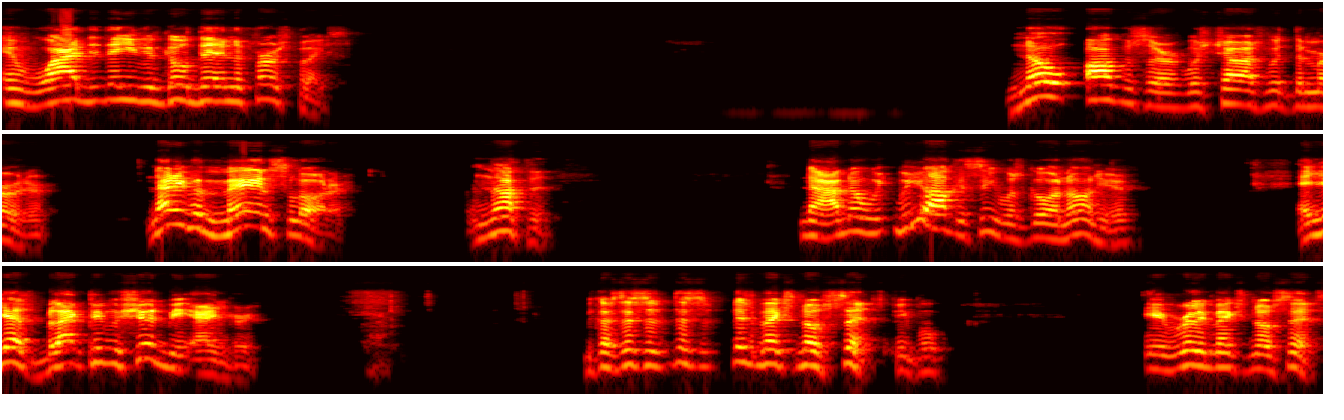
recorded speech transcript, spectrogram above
and why did they even go there in the first place? No officer was charged with the murder. Not even manslaughter. Nothing. Now i know we, we all can see what's going on here and yes black people should be angry because this is this this makes no sense, people. It really makes no sense.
